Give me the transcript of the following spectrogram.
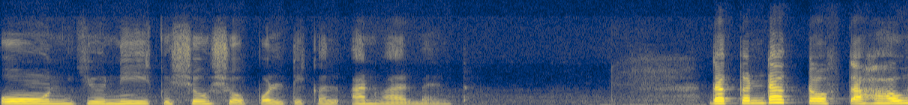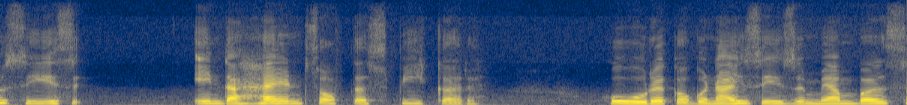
own unique socio political environment. The conduct of the House is in the hands of the Speaker who recognizes members,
